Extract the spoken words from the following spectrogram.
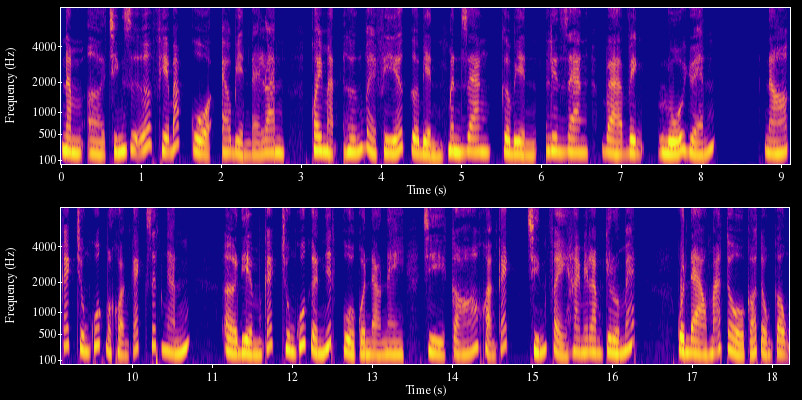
nằm ở chính giữa phía bắc của eo biển Đài Loan, quay mặt hướng về phía cửa biển Mân Giang, cửa biển Liên Giang và vịnh Lúa Yuén. Nó cách Trung Quốc một khoảng cách rất ngắn. Ở điểm cách Trung Quốc gần nhất của quần đảo này chỉ có khoảng cách 9,25 km. Quần đảo Mã Tổ có tổng cộng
